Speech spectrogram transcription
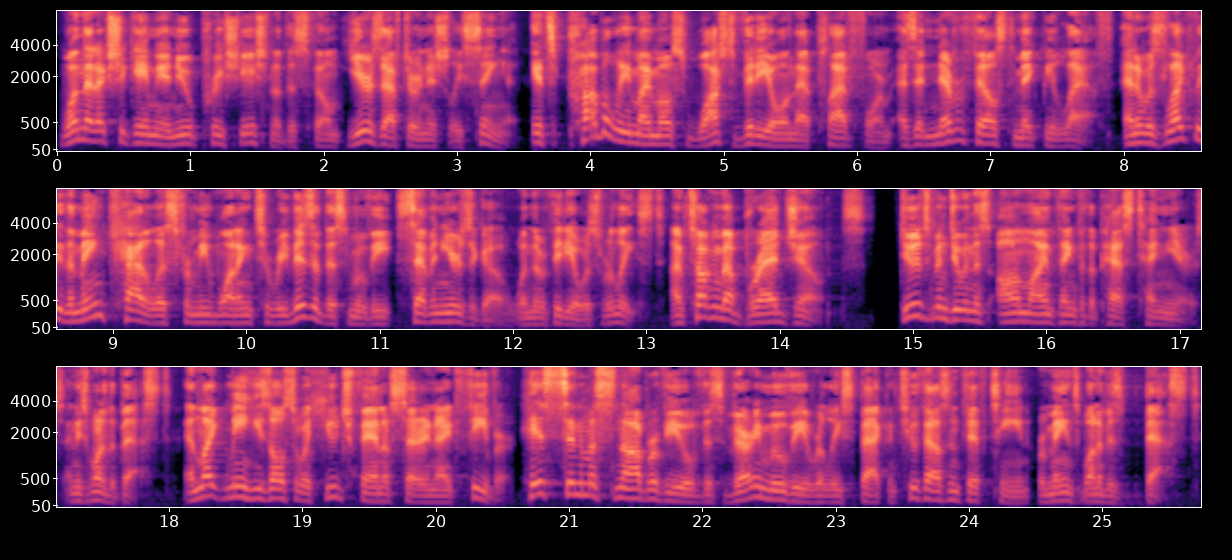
One that actually gave me a new appreciation of this film years after initially seeing it. It's probably my most watched video on that platform as it never fails to make me laugh. And it was likely the main catalyst for me wanting to revisit this movie seven years ago when the video was released. I'm talking about Brad Jones. Dude's been doing this online thing for the past 10 years, and he's one of the best. And like me, he's also a huge fan of Saturday Night Fever. His Cinema Snob review of this very movie released back in 2015 remains one of his best.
